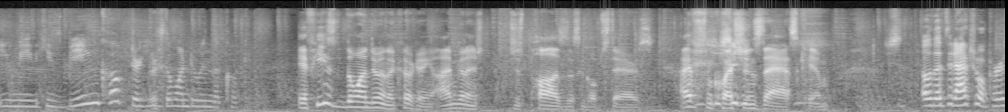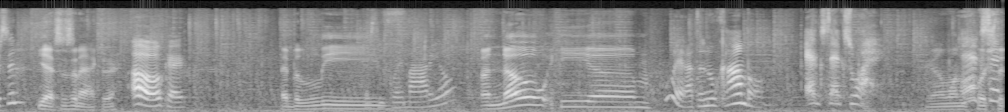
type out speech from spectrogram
You mean he's being cooked or he's the one doing the cooking? If he's the one doing the cooking, I'm gonna just pause this and go upstairs. I have some questions to ask him. Oh, that's an actual person? Yes, as an actor, Oh, okay. I believe. Does he play Mario? Uh, no, he um. Ooh, I got the new combo. XXY. You're gonna want to push the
